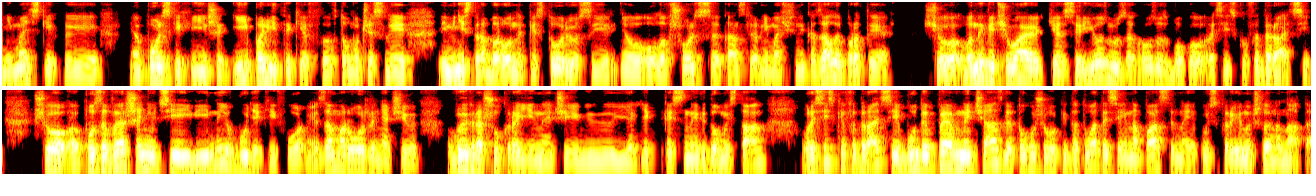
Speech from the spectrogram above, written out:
німецьких, і е, польських і інших, і політиків, в тому числі і міністр оборони Пісторіус, і е, Олаф Шольц, канцлер Німеччини, казали про те. Що вони відчувають е, серйозну загрозу з боку Російської Федерації, що е, по завершенню цієї війни в будь-якій формі замороження чи виграш України, чи е, як- якийсь невідомий стан у Російській Федерації буде певний час для того, щоб підготуватися і напасти на якусь країну-члена НАТО.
